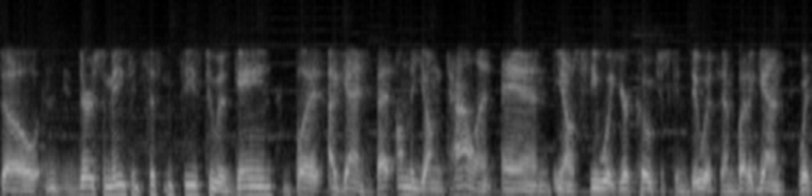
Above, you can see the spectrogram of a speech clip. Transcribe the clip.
So there's some inconsistencies to his game, but again, bet on the young talent and, you know, see what your coaches can do with him. But again, with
